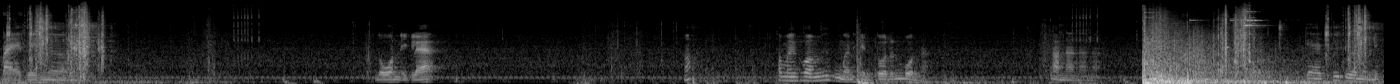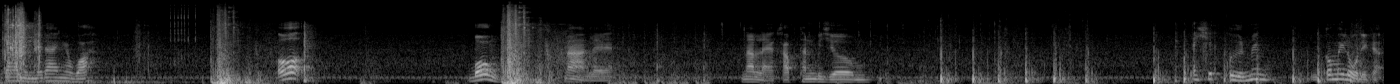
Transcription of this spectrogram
แตกเองเนินโดนอีกแล้วฮะทำไมความรู้สึกเหมือนเห็นตัวด้านบนอะ นั่นนั่นนั่นแกช่วยเตือนหน่อยนิดก้าวนึงไม่ได้ไงวะ โอ้บงนั่นแหละ นั่นแหละครับท่านผู้ชมไอ้เชิปปืนแม่งก็ไม่โหลดอีกอะ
